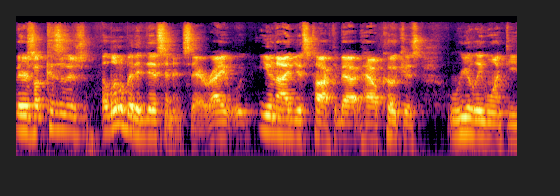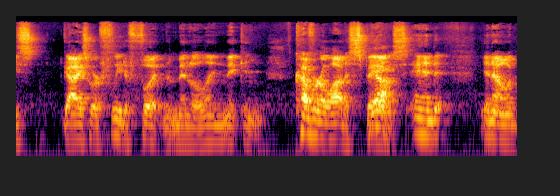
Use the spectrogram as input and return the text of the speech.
there's because there's a little bit of dissonance there, right? You and I just talked about how coaches really want these guys who are fleet of foot in the middle and they can cover a lot of space. And you know,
